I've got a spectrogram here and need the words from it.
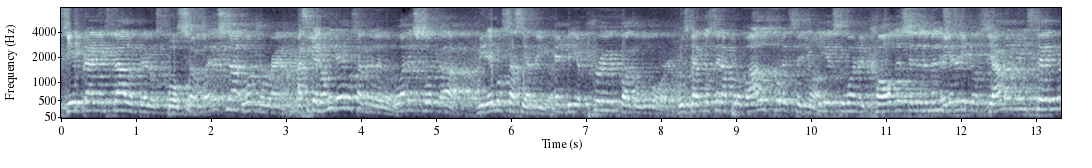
Siempre han estado entre los So pocos. let us not look around. Así que no miremos alrededor, Let us look up miremos hacia arriba, and be approved by the Lord. buscando ser aprobados por el He Señor. is the one who called us into the Él es ministry, nos llama al ministerio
